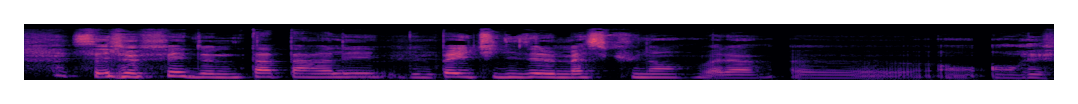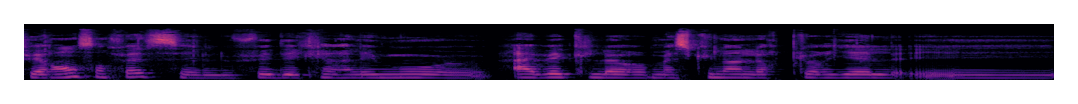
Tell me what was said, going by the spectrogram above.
c'est le fait de ne pas parler de ne pas utiliser le masculin voilà euh, en, en, référence en fait. C'est le fait d'écrire les mots avec leur masculin leur pluriel et,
